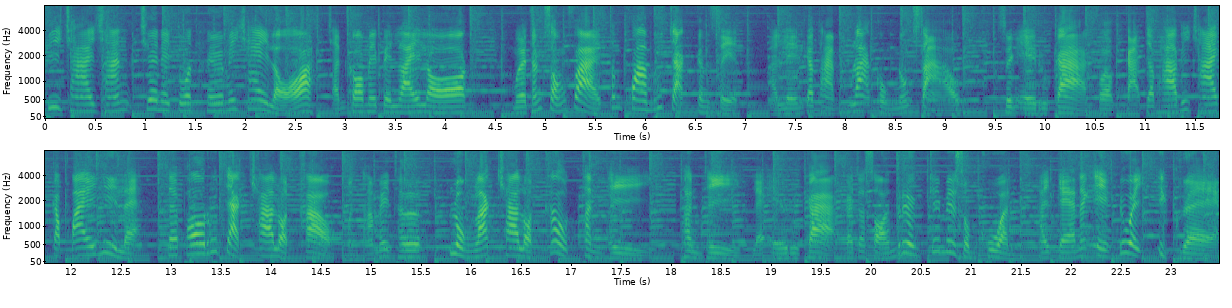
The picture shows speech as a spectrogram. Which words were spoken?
พี่ชายฉันเชื่อในตัวเธอไม่ใช่หรอ ฉันก็ไม่เป็นไรหรอก เมื่อทั้งสองฝ่ายทำความรู้จักกันเสร็จอเลนก็ถามธุระของน้องสาว ซึ่งเอรูกาก็กะจะพาพี่ชายกลับไปนี่แหละ แต่พอรู้จักชาร์ลอตเข้ามันทำให้เธอหลงรักชาร์ลอตเข้าทันที ทันที และเอรูกาก็จะสอนเรื่องที่ไม่สมควร ให้แกนางเอกด้วยอีกแรง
